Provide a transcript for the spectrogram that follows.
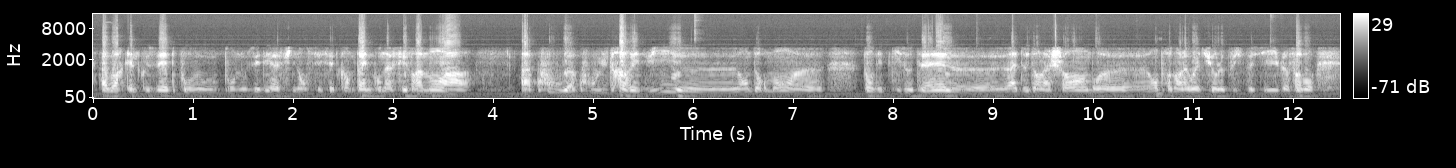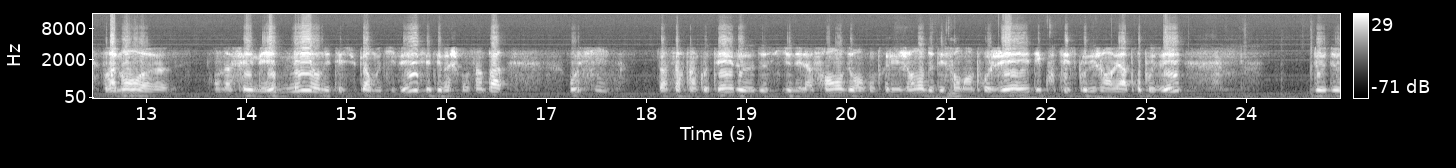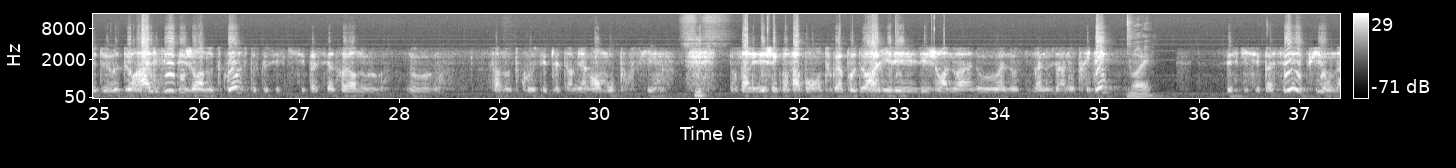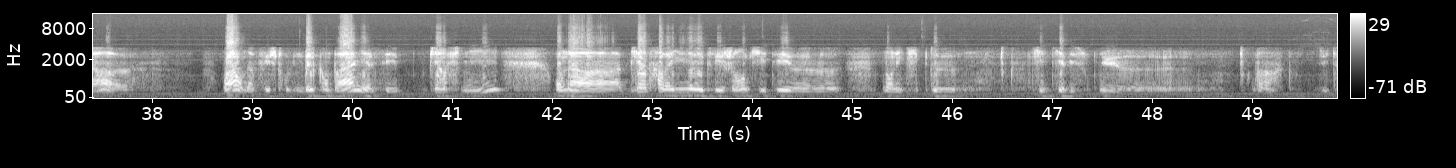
avoir quelques aides pour, pour nous aider à financer cette campagne qu'on a fait vraiment à à coût, à coût ultra réduit, euh, en dormant euh, dans des petits hôtels, euh, à deux dans la chambre, en prenant la voiture le plus possible. Enfin bon, vraiment, on a fait, mais, mais on était super motivés, c'était vachement sympa aussi d'un certain côté de, de, sillonner la France, de rencontrer les gens, de défendre un projet, d'écouter ce que les gens avaient à proposer, de, de, de, rallier des gens à notre cause, parce que c'est ce qui s'est passé à travers nos, nos, enfin notre cause, c'est peut-être un bien grand mot pour ce qui est dans les échecs. Enfin bon, en tout cas, pour de rallier les, gens à, nos, à, nos, à, notre idée. Ouais. C'est ce qui s'est passé. Et puis on a, euh, voilà, on a fait, je trouve, une belle campagne. Elle s'est bien finie. On a bien travaillé avec les gens qui étaient euh, dans l'équipe de, qui, qui avaient soutenu. Euh, ah, zut.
